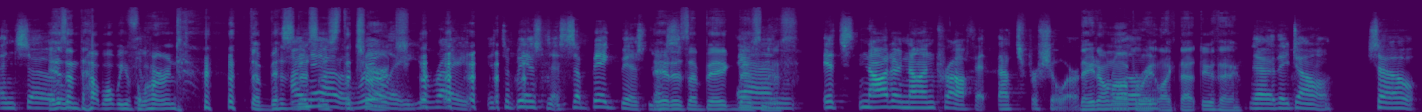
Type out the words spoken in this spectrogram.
And so isn't that what we've learned? the business know, is the church. Really, you're right. It's a business, a big business. It is a big business. And it's not a nonprofit, that's for sure. They don't operate like that, do they? No, they don't. So,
